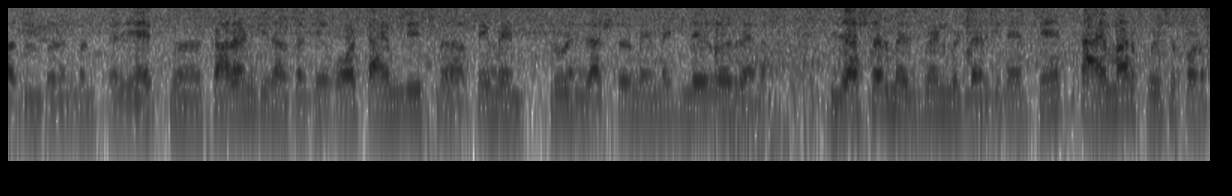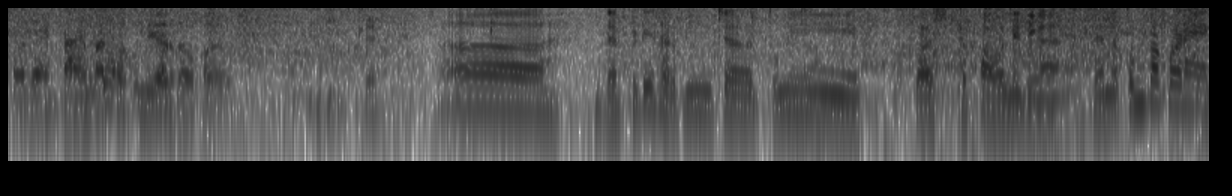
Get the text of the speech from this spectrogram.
अजून पर्यंत पण हें कारण कितें आसा की हो timely payment through disaster management लेवर जायना. डिजास्टर मॅनेजमेंट म्हटल्यार कितें तें टायमार पयशे पडपाक जाय. आनी टायमार तो क्लियर जावपाक जाय. डेप्युटी सरपंच तुमी फर्स्ट पावली थिंगा तेन्ना तुमकां कोणें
